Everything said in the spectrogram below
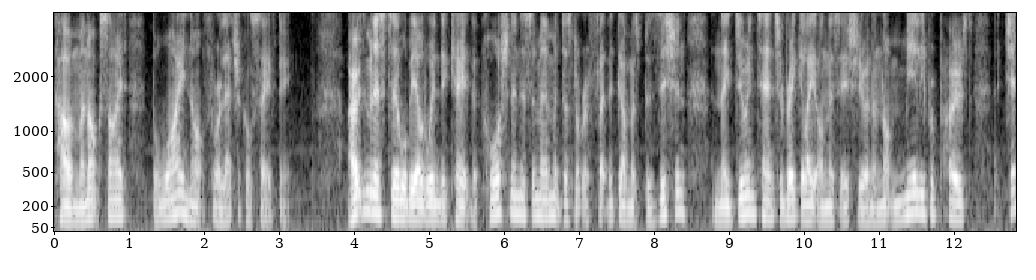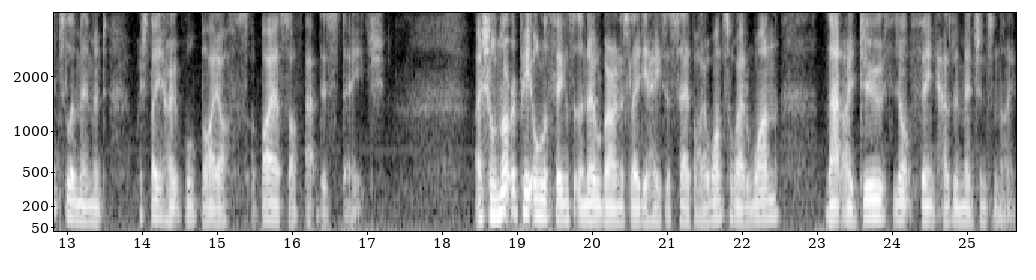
carbon monoxide, but why not for electrical safety? I hope the Minister will be able to indicate that caution in this amendment does not reflect the government's position and they do intend to regulate on this issue and are not merely proposed a gentle amendment which they hope will buy, off, buy us off at this stage. I shall not repeat all the things that the noble Baroness Lady Hayter said, but I want to add one that I do not think has been mentioned tonight.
